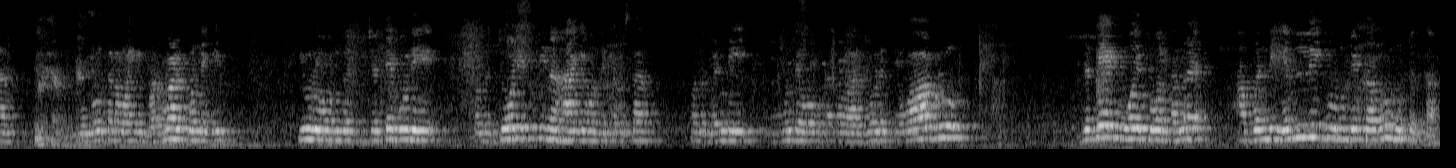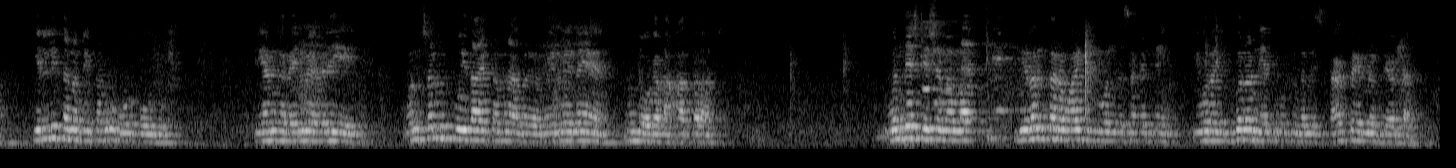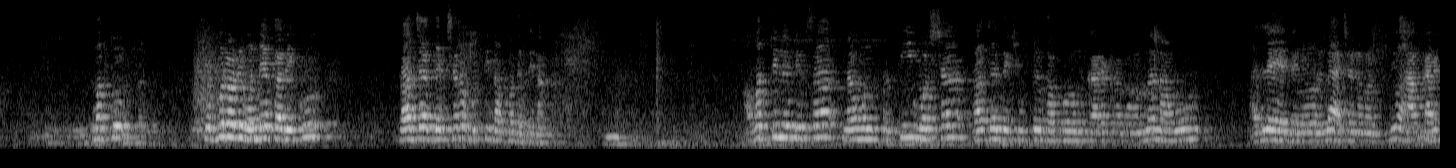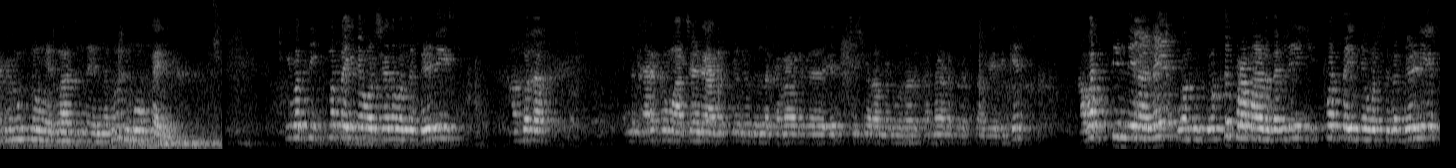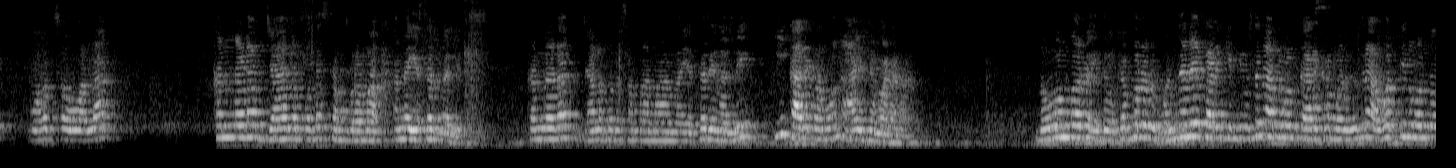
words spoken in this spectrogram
ನೂತನವಾಗಿ ಬರಮಾಡಿಕೊಂಡಿವಿ ಇವರು ಒಂದು ಜೊತೆಗೂಡಿ ಒಂದು ಜೋಡಿಸ್ತಿನ ಹಾಗೆ ಒಂದು ಕೆಲಸ ಒಂದು ಬಂಡಿ ಮುಂದೆ ಹೋಗ್ಬೇಕಂದ್ರೆ ಆ ಜೋಡಿ ಯಾವಾಗಲೂ ಜೊತೆಯಾಗಿ ಹೋಯ್ತು ಅಂತಂದರೆ ಆ ಬಂಡಿ ಎಲ್ಲಿಗೂ ಬೇಕಾದರೂ ಮುಟ್ಟುತ್ತಾ? ಎಲ್ಲಿ ತನಕ ಬೇಕಾದರೂ ಹೋಗ್ಬೋದು. ಹೆಂಗೆ ರೈಲ್ವೆ ಹಳಿ ಒಂದು ಸ್ವಲ್ಪ ಇದಾಯ್ತಂದ್ರೆ ಅದು ರೈಲ್ವೆನೇ ಮುಂದೆ ಹೋಗಲ್ಲ ಆ ಥರ ಒಂದೇ ಸ್ಟೇಷನ್ ಅಲ್ಲ, ನಿರಂತರವಾಗಿ ಒಂದು ಸಂಘಟನೆ ಇವರ ಇಬ್ಬರ ನೇತೃತ್ವದಲ್ಲಿ ಸಾಗ್ತಾ ಇಲ್ಲ ಅಂತ ಹೇಳ್ತಾರೆ. ಮತ್ತು ಫೆಬ್ರವರಿ ಒಂದನೇ ತಾರೀಕು ರಾಜ್ಯಾಧ್ಯಕ್ಷರ ಹುಟ್ಟಿದ ಹಬ್ಬದ ದಿನ. ಅವತ್ತಿನ ದಿವಸ ನಾವೊಂದು ಪ್ರತಿ ವರ್ಷ ರಾಜ್ಯಾಧ್ಯಕ್ಷ ಹುಟ್ಟಿದ ಹಬ್ಬ ಒಂದು ಕಾರ್ಯಕ್ರಮವನ್ನು ನಾವು ಅಲ್ಲೇ ಬೆಂಗಳೂರಲ್ಲೇ ಆಚರಣೆ ಮಾಡ್ತಿದ್ವಿ. ಆ ಕಾರ್ಯಕ್ರಮಕ್ಕೆ ನಾವು ಎಲ್ಲ ಜಿಲ್ಲೆಯಿಂದಲೂ ಅಲ್ಲಿ ಹೋಗ್ತಾ ಇದ್ವಿ. ಇವತ್ತು ಇಪ್ಪತ್ತೈದನೇ ವರ್ಷದ ಒಂದು ಬೆಳ್ಳಿ ಹಬ್ಬದ ಒಂದು ಕಾರ್ಯಕ್ರಮ ಆಚರಣೆ ಆಗುತ್ತೆ ಆಗುತ್ತಿರುವುದಿಲ್ಲ ಕರ್ನಾಟಕ ಎಚ್ ಈಶ್ವರಪ್ಪನವರ ಕರ್ನಾಟಕ ರಕ್ಷಣಾ ವೇದಿಕೆ ಅವತ್ತಿನ ದಿನವೇ ಒಂದು ದೊಡ್ಡ ಪ್ರಮಾಣದಲ್ಲಿ ಇಪ್ಪತ್ತೈದನೇ ವರ್ಷದ ಬೆಳ್ಳಿ ಮಹೋತ್ಸವವನ್ನು ಕನ್ನಡ ಜಾನಪದ ಸಂಭ್ರಮ ಅನ್ನೋ ಹೆಸರಿನಲ್ಲಿ, ಕನ್ನಡ ಜಾನಪದ ಸಂಭ್ರಮ ಅನ್ನೋ ಹೆಸರಿನಲ್ಲಿ ಈ ಕಾರ್ಯಕ್ರಮವನ್ನು ಆಯೋಜನೆ ಮಾಡೋಣ. ನವೆಂಬರ್, ಇದು ಫೆಬ್ರವರಿ ಒಂದನೇ ತಾರೀಕಿನ ದಿವಸನೇ ಅದನ್ನ ಒಂದು ಕಾರ್ಯಕ್ರಮ ಮಾಡೋದಂದ್ರೆ ಅವತ್ತಿನ ಒಂದು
